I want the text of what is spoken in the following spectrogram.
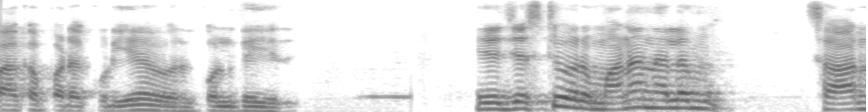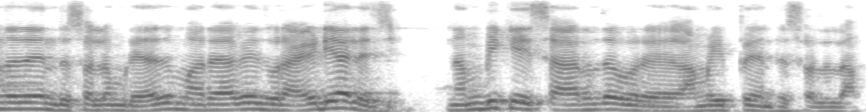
பார்க்கப்படக்கூடிய ஒரு கொள்கை இது. இது ஜஸ்ட் ஒரு மனநலம் சார்ந்தது என்று சொல்ல முடியாது. மாறாக இது ஒரு ஐடியாலஜி நம்பிக்கை சார்ந்த ஒரு அமைப்பு என்று சொல்லலாம்.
